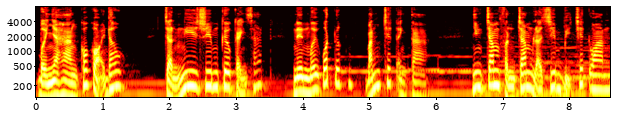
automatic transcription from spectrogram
Bởi nhà hàng có gọi đâu. Trần nghi Jim kêu cảnh sát nên mới uất ức bắn chết anh ta. Nhưng trăm phần trăm là Jim bị chết oan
